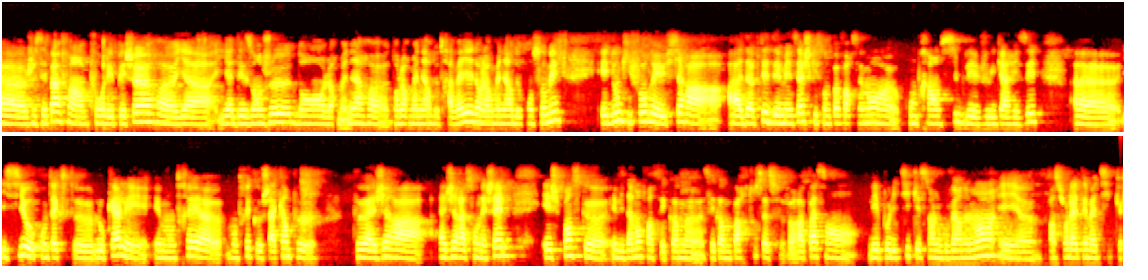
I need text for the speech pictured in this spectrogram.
euh, je sais pas, enfin pour les pêcheurs, il y, a, y, a, des enjeux dans leur manière, dans leur manière de travailler, dans leur manière de consommer, et donc, il faut réussir à, à adapter des messages qui sont pas forcément euh, compréhensibles et vulgarisés euh, ici au contexte local et, et montrer, euh, montrer que chacun peut, peut agir à, agir à son échelle. Et je pense que, évidemment, enfin, c'est comme, comme partout, ça se fera pas sans les politiques et sans le gouvernement. Et euh, sur la thématique,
